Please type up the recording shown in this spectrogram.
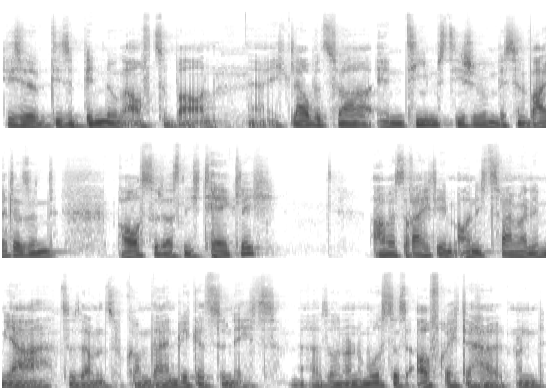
diese, diese Bindung aufzubauen. Ja, ich glaube zwar in Teams, die schon ein bisschen weiter sind, brauchst du das nicht täglich, aber es reicht eben auch nicht zweimal im Jahr zusammenzukommen. Da entwickelst du nichts, ja, sondern du musst das aufrechterhalten. Und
